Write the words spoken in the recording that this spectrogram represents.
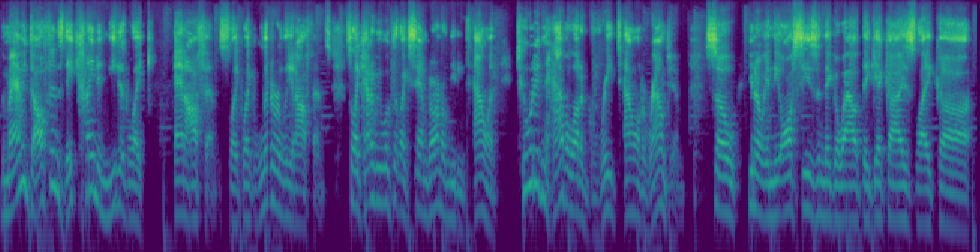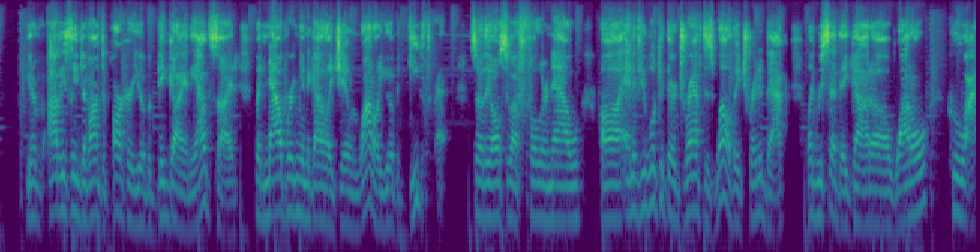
The Miami Dolphins, they kind of needed like an offense, like like literally an offense. So like, kind of we looked at like Sam Darnold needing talent. Tua didn't have a lot of great talent around him. So you know, in the offseason, they go out, they get guys like. uh you know, obviously DeVante Parker, you have a big guy on the outside, but now bringing in a guy like Jaylen Waddle, you have a deep threat. So they also have Fuller now. Uh, and if you look at their draft as well, they traded back. Like we said, they got uh, Waddle, who I,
